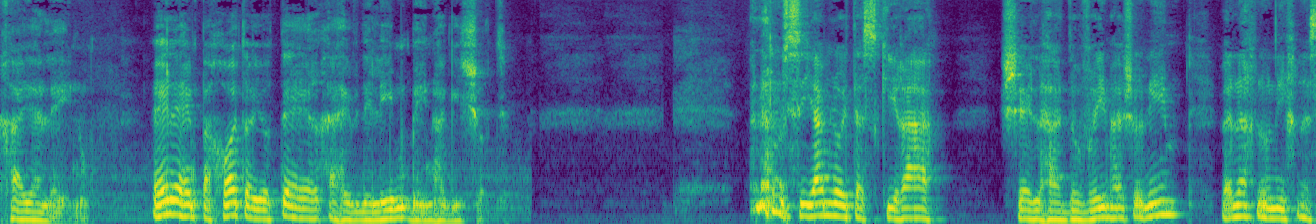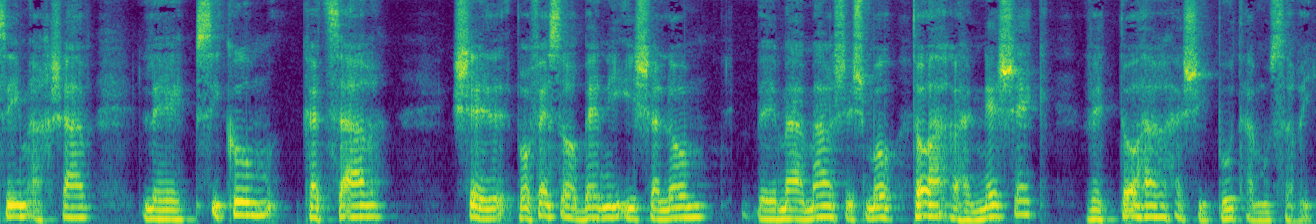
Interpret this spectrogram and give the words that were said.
חיילינו. אלה הם פחות או יותר ההבדלים בין הגישות. אנחנו סיימנו את הסקירה של הדוברים השונים, ואנחנו נכנסים עכשיו לסיכום קצר של פרופסור בני איש שלום במאמר ששמו טוהר הנשק וטוהר השיפוט המוסרי.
